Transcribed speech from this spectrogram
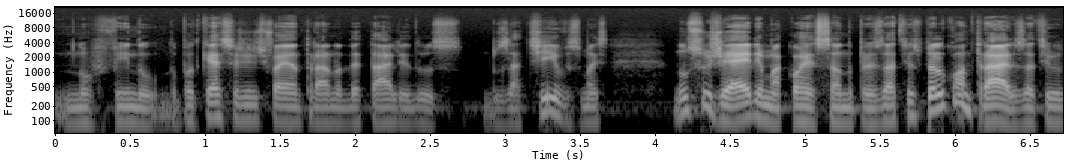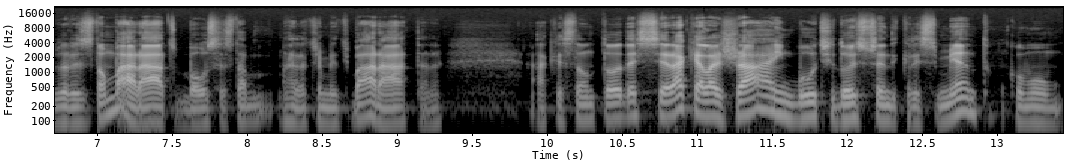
no fim do, do, podcast, a gente vai entrar no detalhe dos, dos, ativos, mas não sugere uma correção do preço dos ativos. Pelo contrário, os ativos do Brasil estão baratos, a bolsa está relativamente barata. Né? A questão toda é, será que ela já embute 2% de crescimento, como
